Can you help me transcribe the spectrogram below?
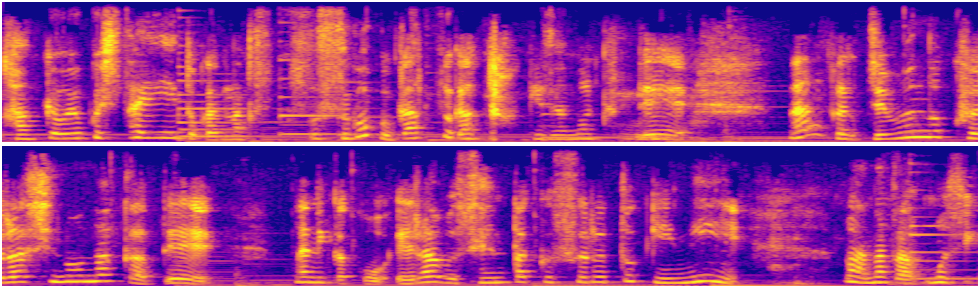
環境を良くしたいとかなんかすすごくガッツがあったわけじゃなくて、なんか自分の暮らしの中で何かこう選ぶ選択するときに、まあなんかもし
